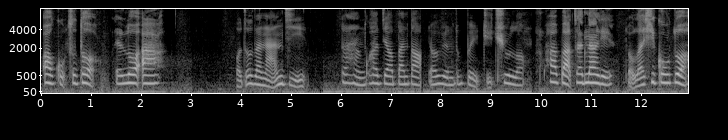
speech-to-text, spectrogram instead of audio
奥古斯特·雷诺阿。我住在南极，但很快就要搬到遥远的北极去了。爸爸在那里有了新工作，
